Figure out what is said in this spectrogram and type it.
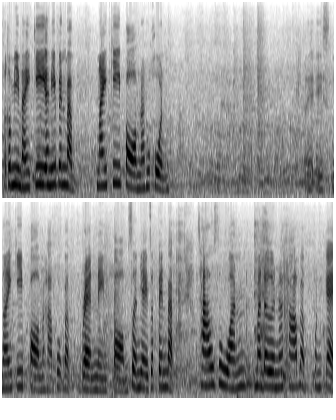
แล้วก็มีไนกี้อันนี้เป็นแบบไนกี้ปลอมนะทุกคนไนกี้ปลอมนะคะ พวกแบบแบรนด์เนมปลอม ส่วนใหญ่จะเป็นแบบชาวสวนมาเดินนะคะ แบบคนแก่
